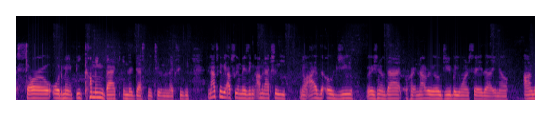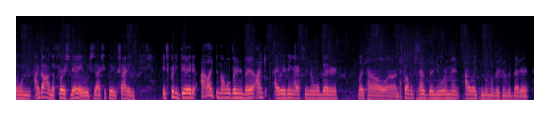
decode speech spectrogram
Sorrow Ultimate be coming back in the Destiny 2 in the next season, and that's going to be absolutely amazing. I'm actually, you know, I have the OG version of that, or not really OG, but you want to say that, you know, I'm the one I got on the first day, which is actually pretty exciting it's pretty good. I like the normal version better. I everything actually normal better. Like how uh, the Falcon just has the new ornament. I like the normal version of it better.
